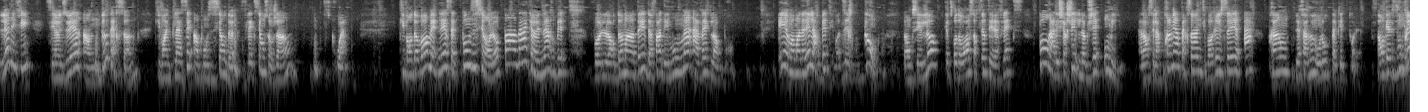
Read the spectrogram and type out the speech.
Le défi, c'est un duel entre deux personnes qui vont être placées en position de flexion sur jambe, squat, qui vont devoir maintenir cette position-là pendant qu'un arbitre va leur demander de faire des mouvements avec leurs bras. Et à un moment donné, l'arbitre, il va dire go. Donc, c'est là que tu vas devoir sortir tes réflexes pour aller chercher l'objet au milieu. Alors, c'est la première personne qui va réussir à prendre le fameux rouleau de papier de toilette. Donc, êtes-vous prêts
